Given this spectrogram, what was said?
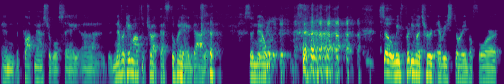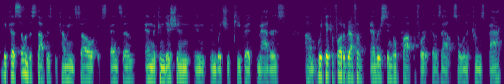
And the prop master will say, uh, never came off the truck. That's the way I got it. So now, really so we've pretty much heard every story before because some of the stuff is becoming so expensive, and the condition in in which you keep it matters. Um, we take a photograph of every single prop before it goes out, so when it comes back,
